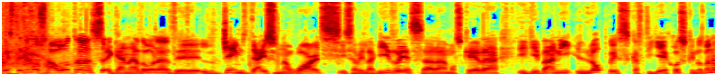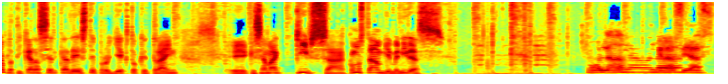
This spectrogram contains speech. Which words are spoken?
Pues tenemos a otras ganadoras del James Dyson Awards, Isabel Aguirre, Sara Mosqueda y Giovanni López Castillejos, que nos van a platicar acerca de este proyecto que traen, eh, que se llama GIPSA. ¿Cómo están? Bienvenidas. Hola, Hola, hola. gracias.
